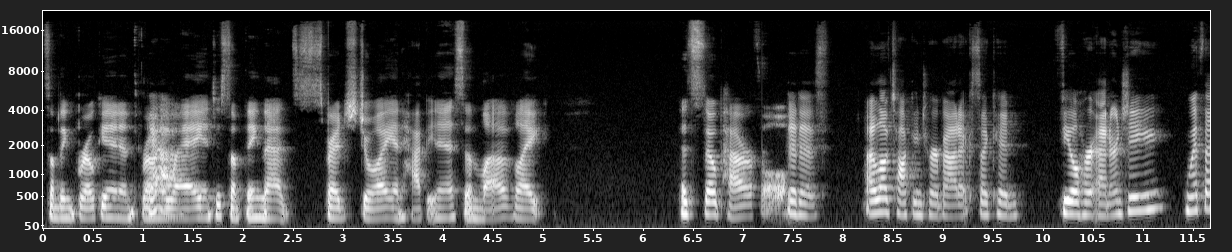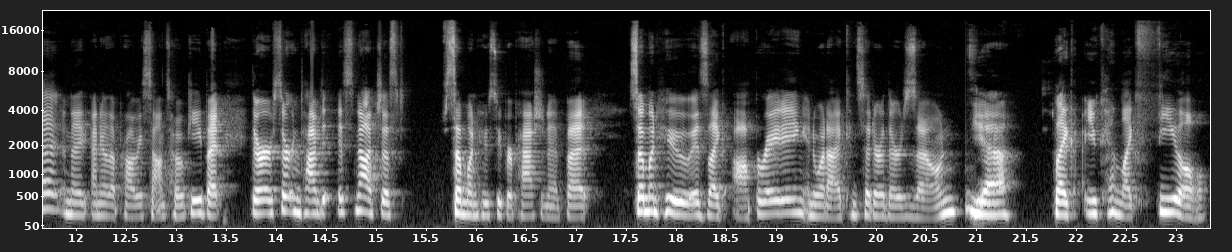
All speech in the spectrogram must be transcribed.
something broken and thrown Yeah. away into something that spreads joy and happiness and love. Like, that's so powerful. It is. I love talking to her about it because I could feel her energy with it. And I, I know that probably sounds hokey, but there are certain times it's not just someone who's super passionate, but someone who is like operating in what I consider their zone. Yeah. Like you can like feel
